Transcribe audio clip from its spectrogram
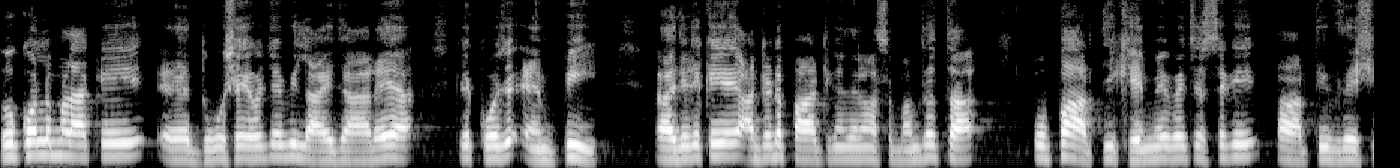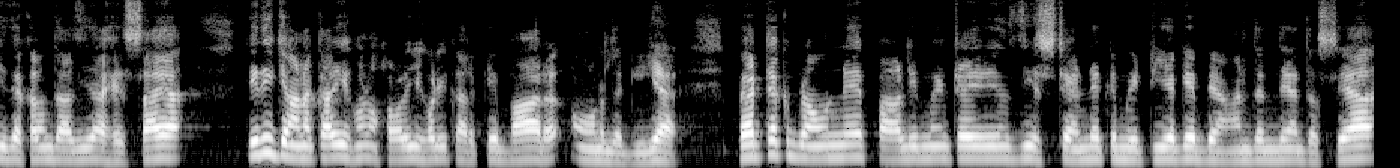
ਸੋ ਕੁੱਲ ਮਿਲਾ ਕੇ ਦੋਸ਼ ਇਹੋ ਜਿਹੇ ਵੀ ਲਾਏ ਜਾ ਰਹੇ ਆ ਕਿ ਕੁਝ ਐਮਪੀ ਜਿਹੜੇ ਕਿ ਅੱਡ-ਅੱਡ ਪਾਰਟੀਆਂ ਦੇ ਨਾਲ ਸੰਬੰਧਿਤ ਆ, ਉਹ ਭਾਰਤੀ ਖੇਮੇ ਵਿੱਚ ਸੀਗੇ, ਭਾਰਤੀ ਵਿਦੇਸ਼ੀ ਦਖਲਅੰਦਾਜ਼ੀ ਦਾ ਹਿੱਸਾ ਆ ਜਿਹਦੀ ਜਾਣਕਾਰੀ ਹੁਣ ਹੌਲੀ-ਹੌਲੀ ਕਰਕੇ ਬਾਹਰ ਆਉਣ ਲੱਗੀ ਆ। ਪੈਟਰਿਕ ਬ੍ਰਾਊਨ ਨੇ ਪਾਰਲੀਮੈਂਟੇਰੀਅਨਸ ਦੀ ਸਟੈਂਡਿੰਗ ਕਮੇਟੀ ਅੱਗੇ ਬਿਆਨ ਦਿੰਦਿਆਂ ਦੱਸਿਆ,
